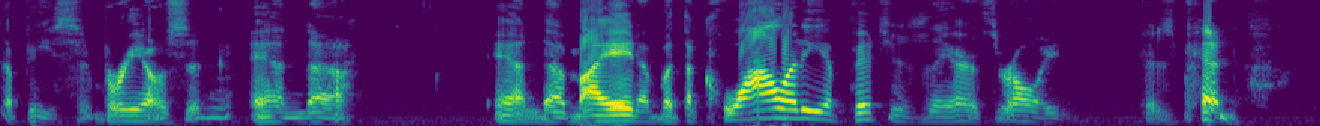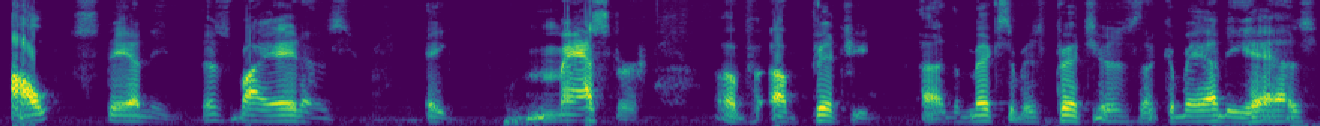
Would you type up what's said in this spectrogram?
apiece, Berríos and and uh, and uh, Maeda, but the quality of pitches they are throwing has been outstanding. This Maeda is a master of, of pitching. Uh, the mix of his pitches, the command he has,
